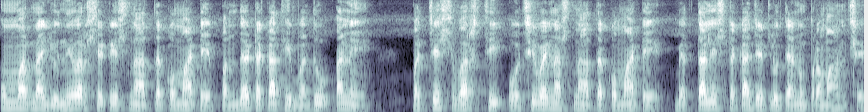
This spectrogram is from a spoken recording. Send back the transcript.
ઉંમરના યુનિવર્સિટી સ્નાતકો માટે પંદર ટકાથી વધુ અને પચીસ વર્ષથી ઓછી વયના સ્નાતકો માટે બેતાલીસ ટકા જેટલું તેનું પ્રમાણ છે.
